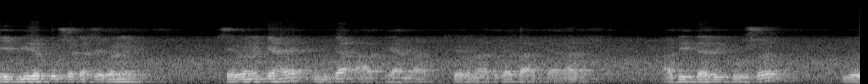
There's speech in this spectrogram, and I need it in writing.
ये वीर पुरुष का सेवन है। सेवन क्या है? उनका आध्याना सेवनाथ का था आध्याना आदित्य आदि पुरुष जो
